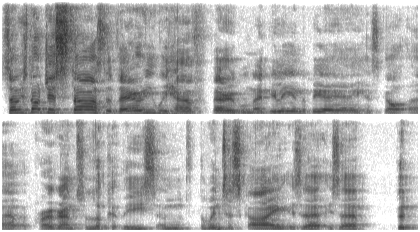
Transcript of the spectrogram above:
so it's not just stars that vary. We have variable nebulae, and the BAA has got a, a program to look at these. And the winter sky is a, is a good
